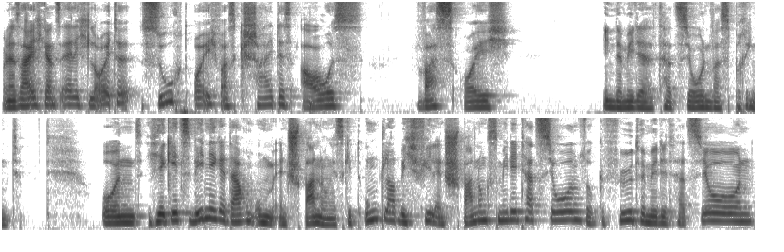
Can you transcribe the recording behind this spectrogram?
Und da sage ich ganz ehrlich, Leute, sucht euch was Gescheites aus, was euch in der Meditation was bringt. Und hier geht es weniger darum, um Entspannung. Es gibt unglaublich viel Entspannungsmeditation, so geführte Meditation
